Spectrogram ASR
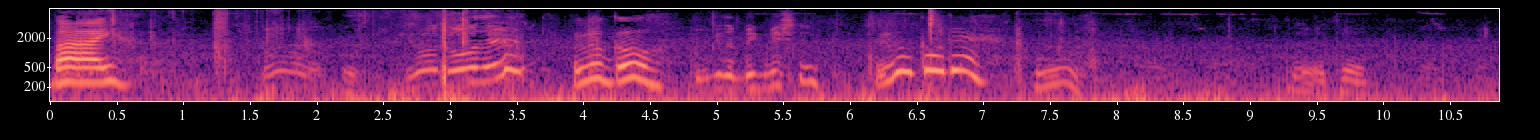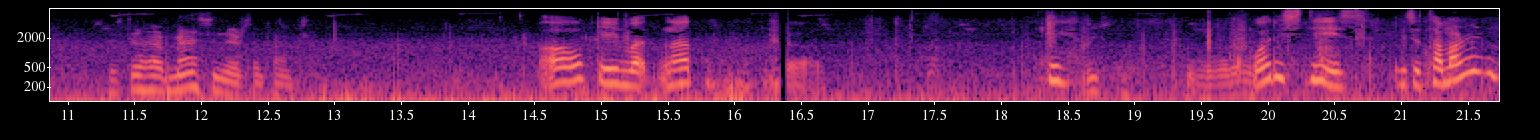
Bye. You want to go over there? We will go. Look at the big mission. We will go there. Oh. So it's a, they still have mass in there sometimes. Oh, okay, but not. Okay. Priest- or whatever. What is this? Is it tamarind?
